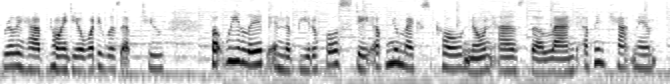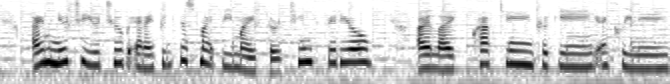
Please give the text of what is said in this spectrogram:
really have no idea what he was up to. But we live in the beautiful state of New Mexico known as the Land of Enchantment. I'm new to YouTube and I think this might be my 13th video. I like crafting, cooking, and cleaning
